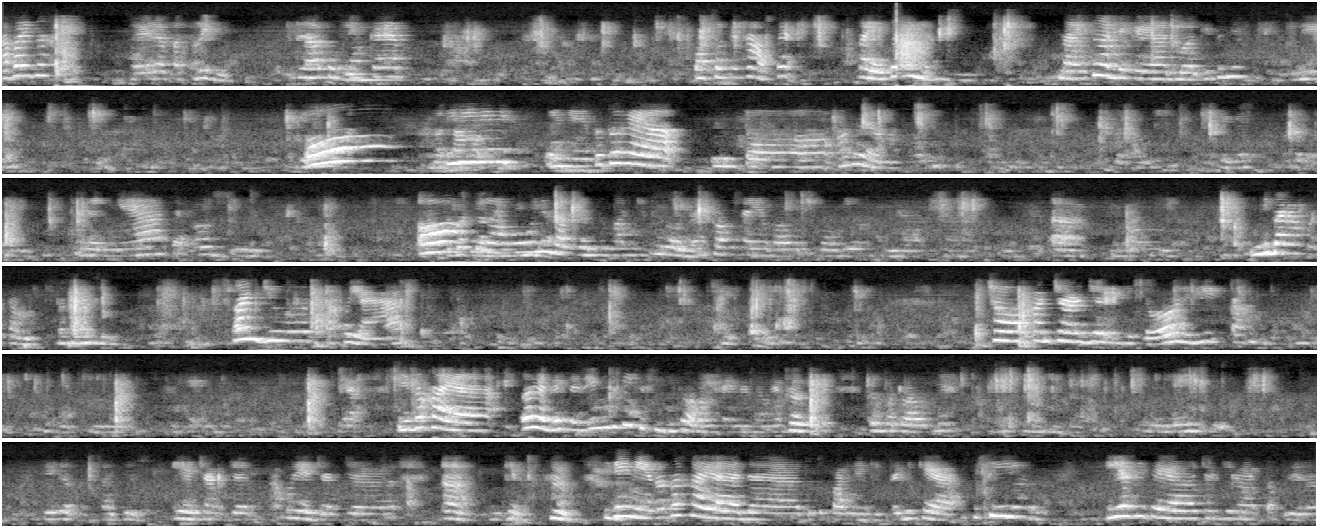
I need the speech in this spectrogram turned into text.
Apa itu? Saya dapat ring. Itu aku pakai soket HP. Nah, itu kan ya. Nah, itu ada kayak dua gitunya. Ini. Oh, ini ini ini ini itu tuh kayak untuk apa ya badannya terus oh aku tahu ini buat gantungan gitu loh kan kalau misalnya mau mobil uh, ini barang pertama. Lanjut aku ya. Colokan charger gitu jadi aku ya itu kayak oh ya guys jadi ini tuh sushi gitu loh kalau saya nempel nempel gitu rumput lautnya. Ini. Jadi charger iya charger. Apa ya charger? Ah mungkin. Hmm. jadi ini itu tuh kayak ada tutupannya gitu ini kayak sih? Iya sih kayak charger laptop gitu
